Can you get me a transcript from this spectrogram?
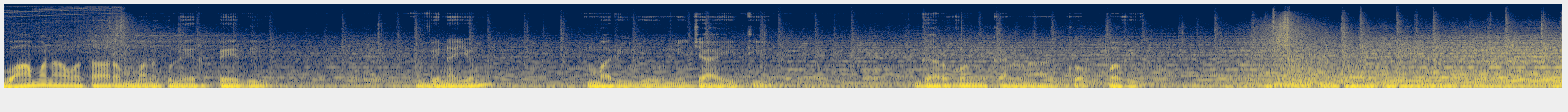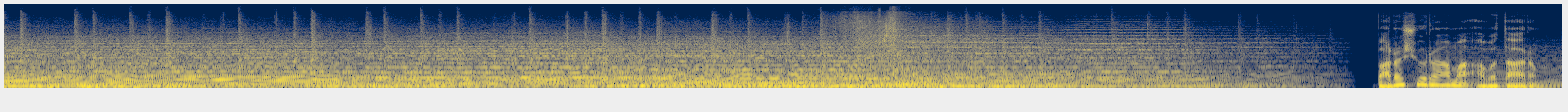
వామనావతారం మనకు నేర్పేది వినయం మరియు నిజాయితీ. గర్వం కన్నా గొప్పవి. పరశురామ అవతారం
